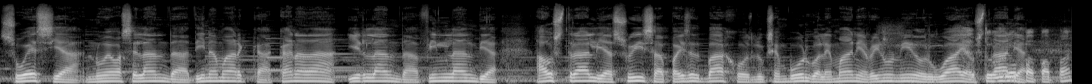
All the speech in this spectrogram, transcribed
Suecia, Nueva Zelanda, Dinamarca, Canadá, Irlanda, Finlandia, Australia, Suiza, Países Bajos, Luxemburgo, Alemania, Reino Unido, Uruguay, Australia, Europa, papá.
